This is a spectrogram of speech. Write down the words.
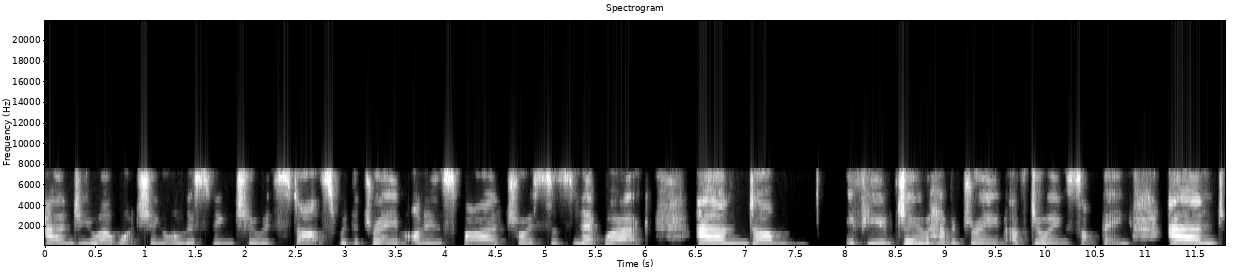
and you are watching or listening to It Starts with a Dream on Inspired Choices Network. And um, if you do have a dream of doing something and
